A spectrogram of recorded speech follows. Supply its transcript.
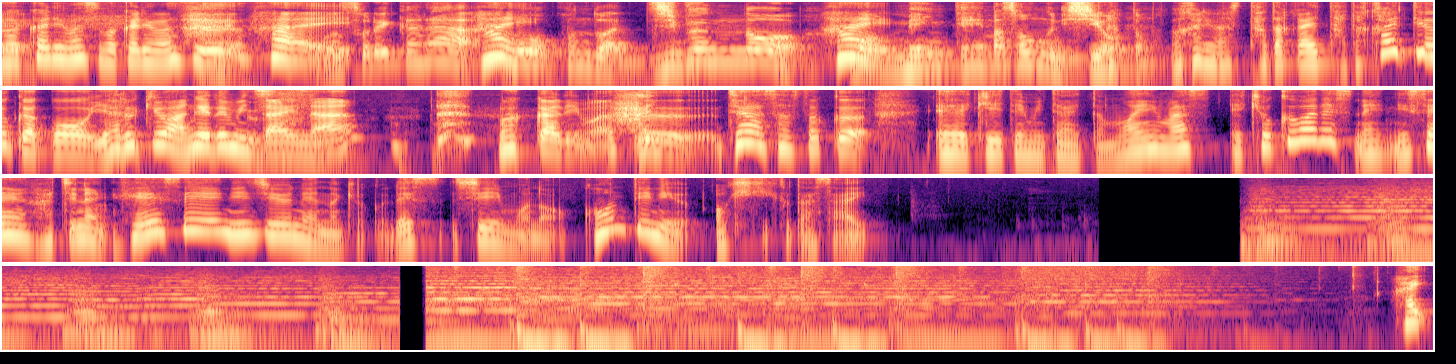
わかりますわかります、はい、それから、はい、もう今度は自分の、はい、もうメインテーマソングにしようと思って。わかります。戦い戦いっていうかこうやる気を上げるみたいな。わかります、じゃあ早速、えー、聞いてみたいと思います。え曲はですね2008年平成20年の曲です。シーモのコンティニューお聞きくださいはい。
